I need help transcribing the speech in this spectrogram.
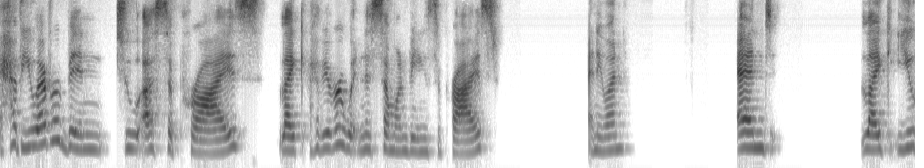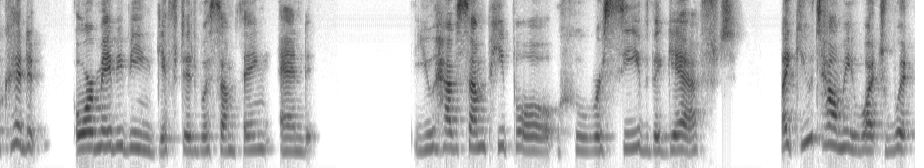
have you ever been to a surprise? Like, have you ever witnessed someone being surprised? Anyone? And like, you could, or maybe being gifted with something, and you have some people who receive the gift. Like, you tell me what, what,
